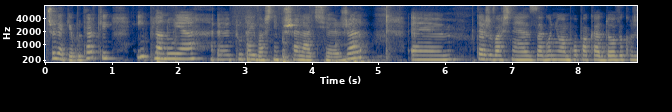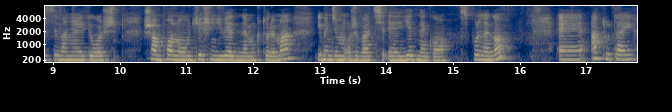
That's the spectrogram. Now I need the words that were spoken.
Trzy takie butelki i planuję e, tutaj właśnie przelać żel. Też właśnie zagoniłam chłopaka do wykorzystywania jakiegoś szamponu 10 w jednym, który ma i będziemy używać e, jednego wspólnego. E, a tutaj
